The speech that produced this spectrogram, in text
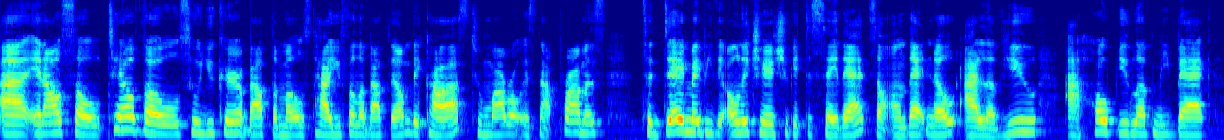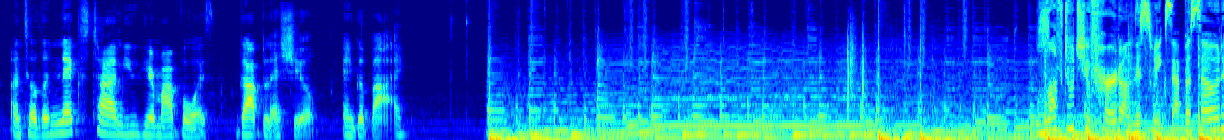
Uh, and also tell those who you care about the most how you feel about them because tomorrow is not promised. Today may be the only chance you get to say that. So, on that note, I love you. I hope you love me back. Until the next time you hear my voice, God bless you and goodbye. Loved what you've heard on this week's episode?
